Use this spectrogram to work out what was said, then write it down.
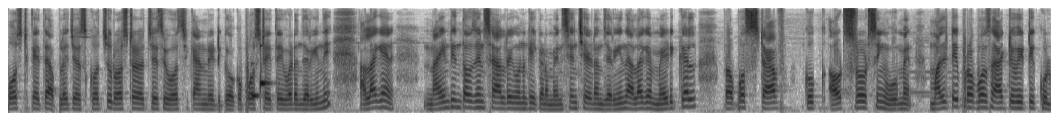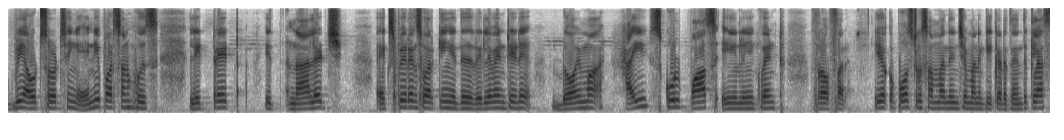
పోస్ట్కి అయితే అప్లై చేసుకోవచ్చు రోస్టర్ వచ్చేసి ఓసీ క్యాండిడేట్కి ఒక పోస్ట్ అయితే ఇవ్వడం జరిగింది అలాగే నైన్టీన్ థౌజండ్ శాలరీ కనుక ఇక్కడ మెన్షన్ చేయడం జరిగింది అలాగే medical purpose staff cook outsourcing women multi purpose activity could be outsourcing any person who's literate with knowledge experience working ఇది the relevant డోయిమా high school pass equivalent prefer ఈ యొక్క పోస్ట్కు సంబంధించి మనకి ఇక్కడ టెన్త్ క్లాస్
